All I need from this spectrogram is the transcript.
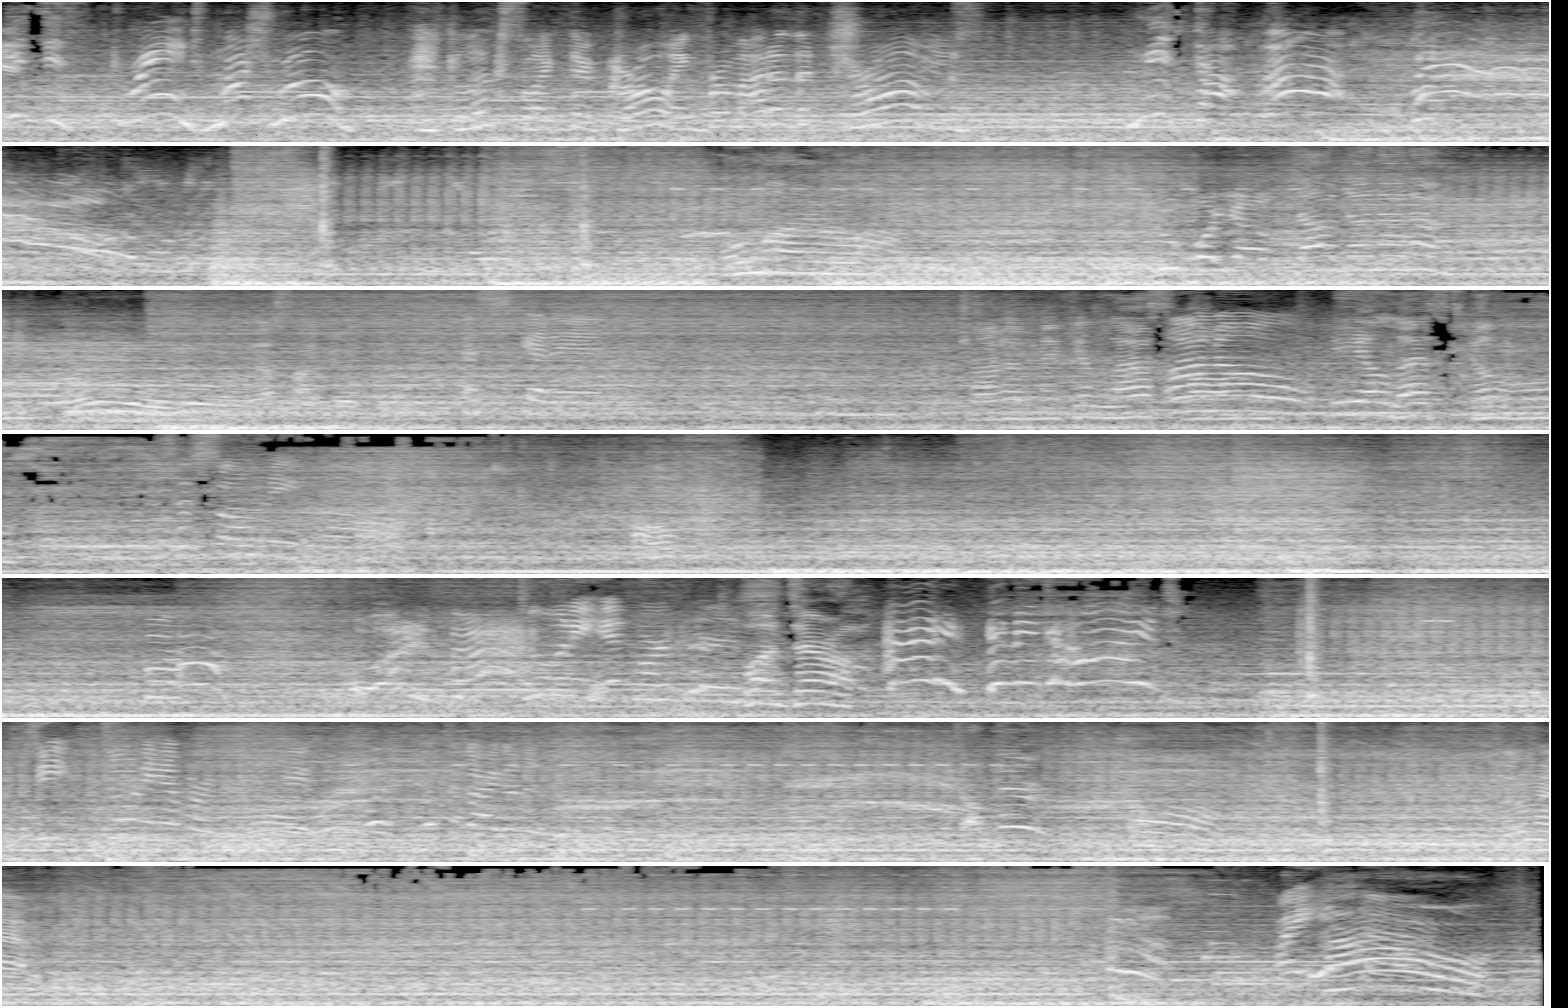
Jackpot This is strange mushroom. It looks like they're growing from out of the drums. Mister, ah! Oh my god. No, no, no, no. Oh, that's not good. Let's get it. Trying to make it last Oh, long. no. Yeah, let's go. This is so many. Many hit markers. Plantera. Hey, you need to hide! See, too many hit markers. Okay, what, what's the guy gonna do? It's up there. Oh. let him have it. I hit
